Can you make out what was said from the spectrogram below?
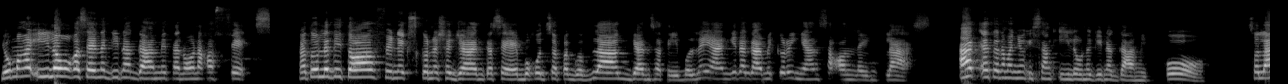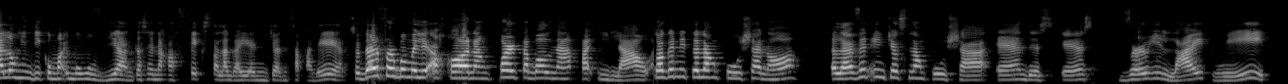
Yung mga ilaw ko kasi na ginagamit, ano, naka-fix. Katulad nito, finex ko na siya dyan kasi bukod sa pag-vlog, dyan sa table na yan, ginagamit ko rin yan sa online class. At eto naman yung isang ilaw na ginagamit ko. So, lalong hindi ko ma-move yan kasi naka-fix talaga yan dyan sa pader. So, therefore, bumili ako ng portable na pailaw. So, ganito lang po siya, no? 11 inches lang po siya and this is very lightweight.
